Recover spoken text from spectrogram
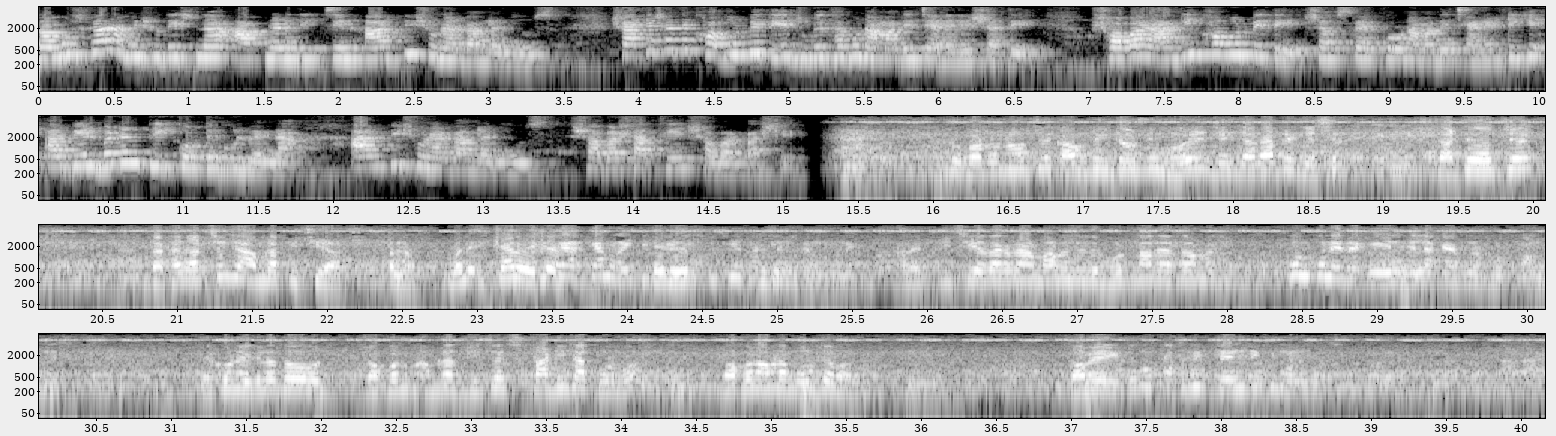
নমস্কার আমি সুদেশনা আপনারা দেখছেন আরপি সোনার বাংলা নিউজ। সাথে সাথে খবর পেতে জুড়ে থাকুন আমাদের চ্যানেলের সাথে। সবার আগে খবর পেতে সাবস্ক্রাইব করুন আমাদের চ্যানেলটিকে আর বেল বাটন ক্লিক করতে ভুলবেন না। আরপি সোনার বাংলা নিউজ সবার সাথে সবার পাশে। কিন্তু ঘটনা হচ্ছে কাউন্টিং টাউন্টিং হয়ে যে জায়গাতে গেছে তাতে হচ্ছে দেখা যাচ্ছে যে আমরা পিছিয়ে আছি। মানে কেন এটা কেন- মানে আর পিছিয়ে থাকলে আর মানুষ যদি ভোট না দেয় তো আমরা কি করব? কোন কোন এলা- এল- এলাকায় আপনার ভোট কম হয়েছে? দেখুন এগুলো তো যখন আমরা ডিটেল স্টাডিটা করব তখন আমরা বলতে পারব। তবে প্রাথমিক ট্রেন্ডে কি মনে হচ্ছে?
